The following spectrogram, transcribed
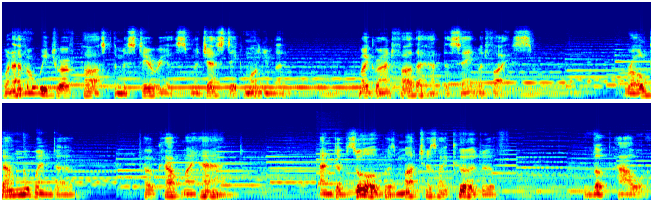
Whenever we drove past the mysterious, majestic monument, my grandfather had the same advice roll down the window, poke out my hand, and absorb as much as I could of the power.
